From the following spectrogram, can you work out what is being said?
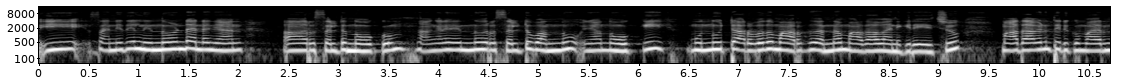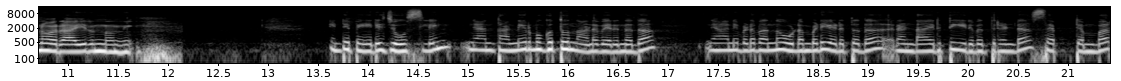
ഈ സന്നിധിയിൽ നിന്നുകൊണ്ട് തന്നെ ഞാൻ ആ റിസൾട്ട് നോക്കും. അങ്ങനെ ഇന്ന് റിസൾട്ട് വന്നു. ഞാൻ നോക്കി മുന്നൂറ്ററുപത് മാർക്ക് തന്ന മാതാവ് അനുഗ്രഹിച്ചു. മാതാവിന് തിരുക്കുമാരന് ഒരായിരം നന്ദി. എന്റെ പേര് ജോസ്ലിൻ. ഞാൻ തണ്ണീർമുഖത്തു നിന്നാണ് വരുന്നത്. ഞാനിവിടെ വന്ന് ഉടമ്പടി എടുത്തത് രണ്ടായിരത്തി ഇരുപത്തിരണ്ട് സെപ്റ്റംബർ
